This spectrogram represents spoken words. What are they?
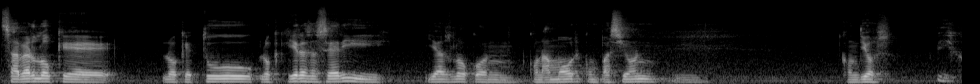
saber lo que, lo que tú, lo que quieres hacer y, hazlo con, con, amor, con pasión y con Dios. Hijo,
